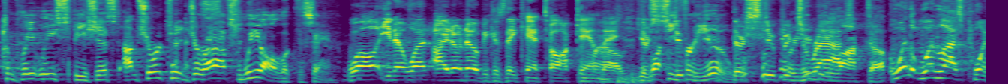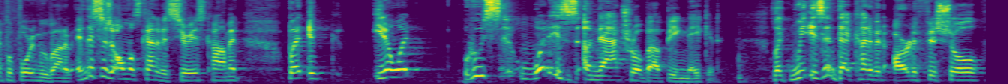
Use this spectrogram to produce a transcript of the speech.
completely specious. I'm sure to giraffes, we all look the same. Well, you know what? I don't know because they can't talk, can Well, they? you're lucky for you. They're stupid Or you'd be giraffes. locked up. One, one last point before we move on, and this is almost kind of a serious comment, but it, you know what? Who's what is unnatural about being naked? Like, we isn't that kind of an artificial?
